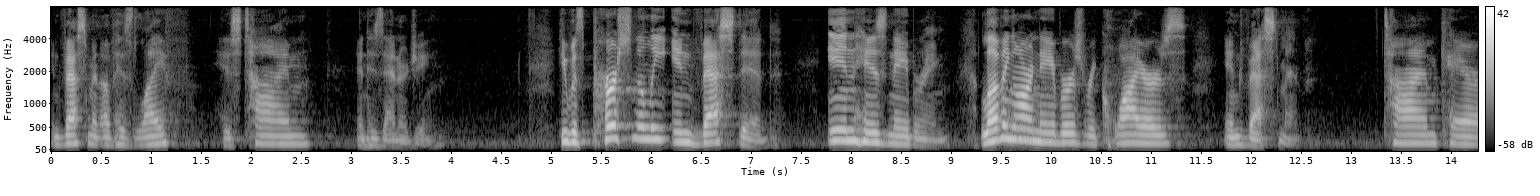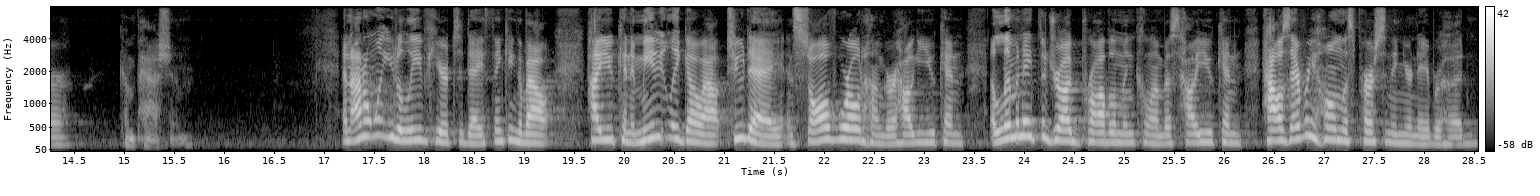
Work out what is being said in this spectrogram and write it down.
investment of his life, his time, and his energy. He was personally invested in his neighboring. Loving our neighbors requires investment time, care, compassion. And I don't want you to leave here today thinking about how you can immediately go out today and solve world hunger, how you can eliminate the drug problem in Columbus, how you can house every homeless person in your neighborhood.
